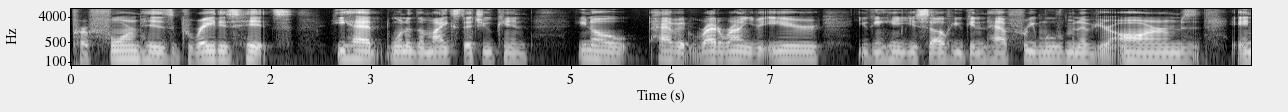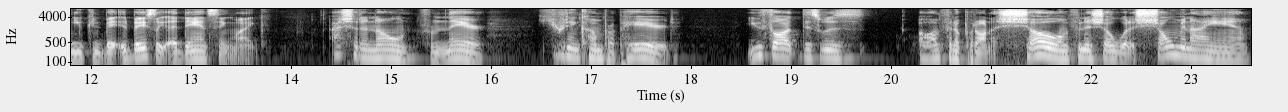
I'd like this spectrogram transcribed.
perform his greatest hits. He had one of the mics that you can, you know, have it right around your ear. You can hear yourself. You can have free movement of your arms, and you can. Ba- it's basically a dancing mic. I should have known from there. You didn't come prepared. You thought this was, oh, I'm finna put on a show. I'm finna show what a showman I am.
